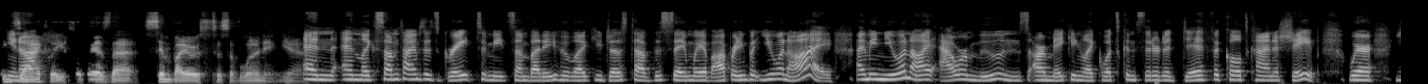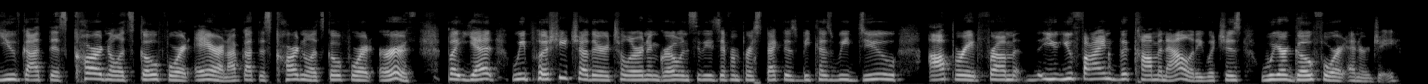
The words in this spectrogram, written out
exactly you know? so there's that symbiosis of learning yeah. And and like sometimes it's great to meet somebody who like you just have the same way of operating but you and i i mean you and i our moons are making like what's considered a difficult kind of shape where you've got this cardinal let's go for it air and i've got this cardinal let's go for it earth. But yet we push each other to learn and grow and see these different perspectives because we do operate from you you find the commonality which is we're go for it energy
